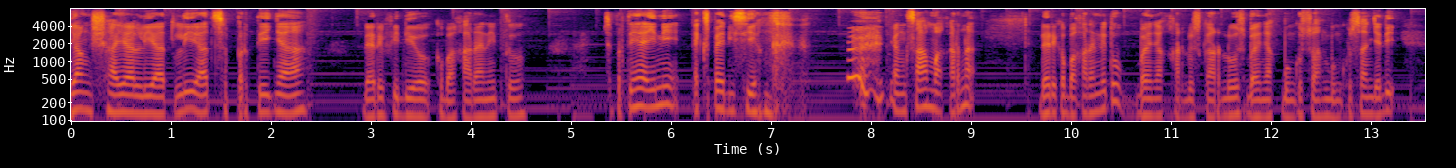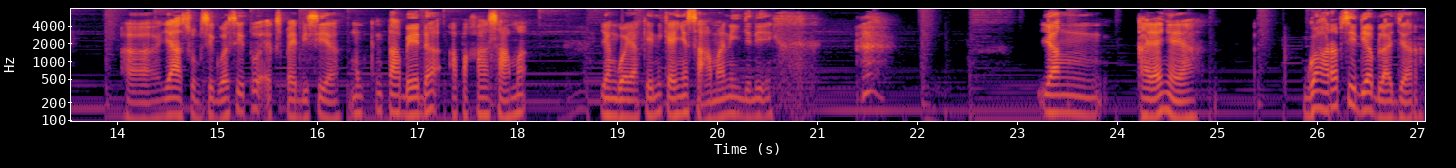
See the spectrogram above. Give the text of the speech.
Yang saya lihat-lihat sepertinya dari video kebakaran itu sepertinya ini ekspedisi yang yang sama karena dari kebakaran itu banyak kardus-kardus banyak bungkusan-bungkusan. Jadi eh, ya asumsi gue sih itu ekspedisi ya. Mungkin entah beda apakah sama? Yang gue yakini kayaknya sama nih jadi yang kayaknya ya gue harap sih dia belajar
